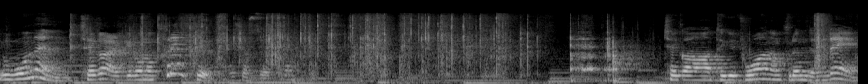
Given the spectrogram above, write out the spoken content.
요거는 제가 알기로는 크랭크 옷이었어요. 크랭크. 제가 되게 좋아하는 브랜드인데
